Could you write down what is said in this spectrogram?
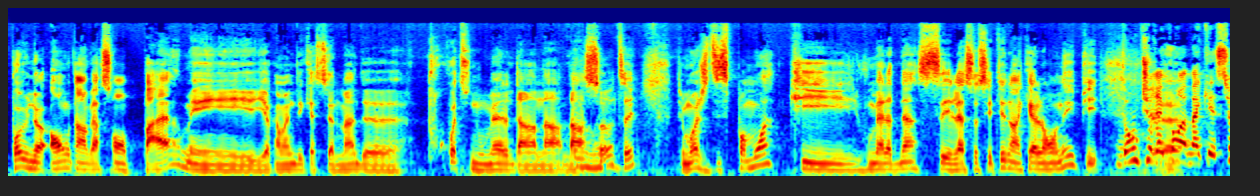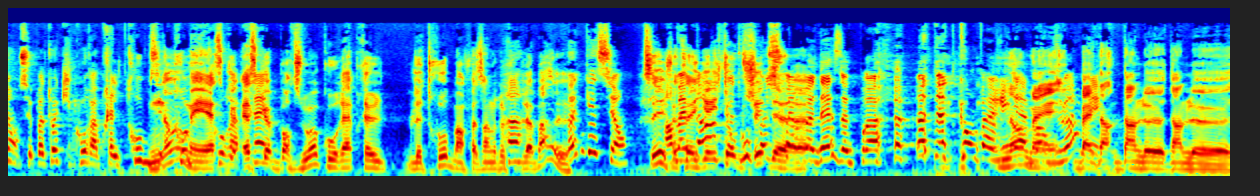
pas une honte envers son père, mais il y a quand même des questionnements de pourquoi tu nous mets dans, dans, dans Ah ça, oui. tu sais. Puis moi, je dis, c'est pas moi qui vous mets là-dedans, c'est la société dans laquelle on est. Puis Donc, tu réponds Euh, à ma question. C'est pas toi qui cours après le trouble, c'est le non, trouble mais est-ce que, est-ce que Bourdieu courait après le, le trouble en faisant le refus Ah, global? Bonne question. Tu sais, je en veux même dire, il a temps, je te trouve pas de- super modeste de te, pro- de te comparer à mais, Bordua, ben, mais- dans, dans le dans le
